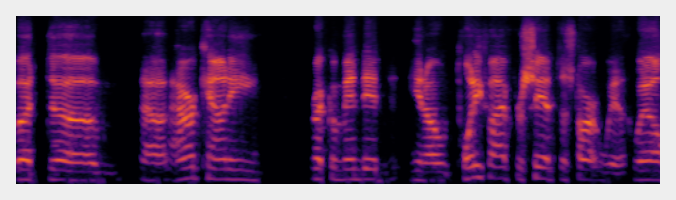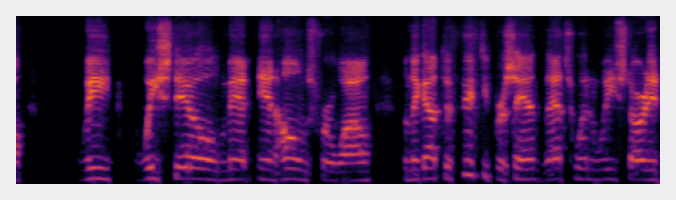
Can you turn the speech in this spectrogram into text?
but um, uh, our county recommended, you know, 25% to start with. Well, we we still met in homes for a while. When they got to 50%, that's when we started.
